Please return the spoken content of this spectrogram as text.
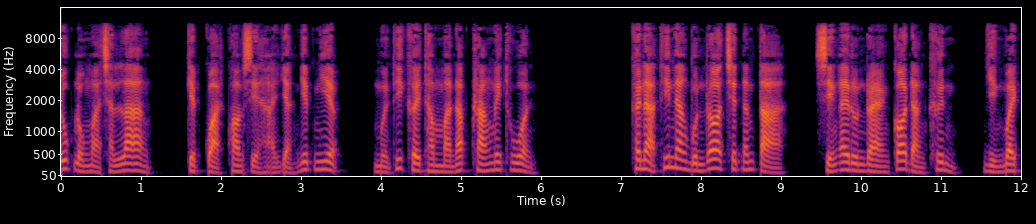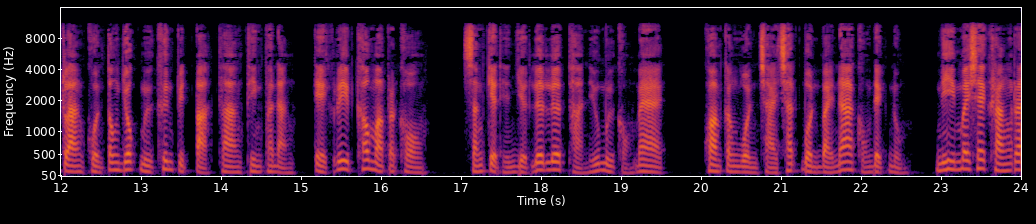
ลูกลงมาชั้นล่าง เก็บกวาดความเสียหายอย่างเงียบๆ เหมือนที่เคยทำมานับครั้งไม่ถ้วน ขณะที่นางบุญรอดเช็ดน้ำตา เสียงไอรุนแรงก็ดังขึ้น หญิงวัยกลางคนต้องยกมือขึ้นปิดปากพลางพิงผนัง เอกรีบเข้ามาประคอง สังเกตเห็นเหยืดเลือดเลือดผ่านนิ้วมือของแม่ ความกังวลฉายชัดบนใบหน้าของเด็กหนุ่ม นี่ไม่ใช่ครั้งแร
